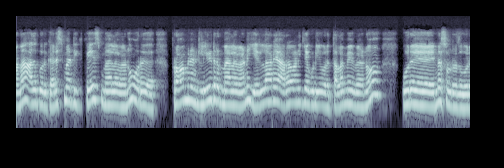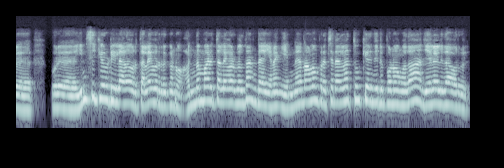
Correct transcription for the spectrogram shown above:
ஆனா அதுக்கு ஒரு கரிஸ்மேட்டிக் ஃபேஸ் மேல வேணும் ஒரு ப்ராமினன்ட் லீடர் மேல வேணும் எல்லாரையும் அரவணைக்கக்கூடிய ஒரு தலைமை வேணும். ஒரு என்ன சொல்றது ஒரு ஒரு இன்செக்யூரிட்டி இல்லாத ஒரு தலைவர் இருக்கணும். அந்த மாதிரி தலைவர்கள் தான் இந்த எனக்கு என்னன்னாலும் பிரச்சனை எல்லாம் தூக்கி எறிஞ்சிட்டு போனவங்க தான் ஜெயலலிதா அவர்கள்.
